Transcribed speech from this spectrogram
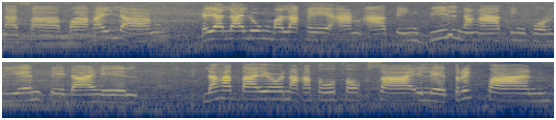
nasa bahay lang. Kaya lalong malaki ang ating bill ng ating kuryente dahil lahat tayo nakatutok sa electric fan.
